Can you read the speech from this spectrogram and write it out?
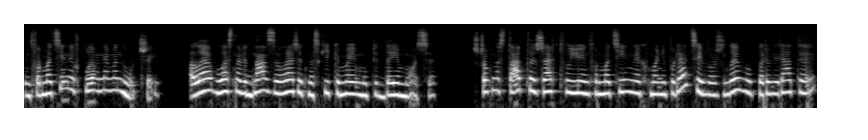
Інформаційний вплив неминучий, але власне від нас залежить, наскільки ми йому піддаємося. Щоб не стати жертвою інформаційних маніпуляцій, важливо перевіряти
